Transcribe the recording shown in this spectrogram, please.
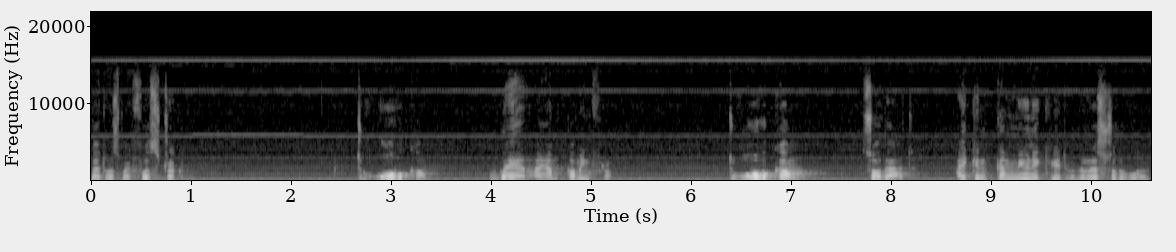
That was my first struggle. To overcome where I am coming from. To overcome so that I can communicate with the rest of the world.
